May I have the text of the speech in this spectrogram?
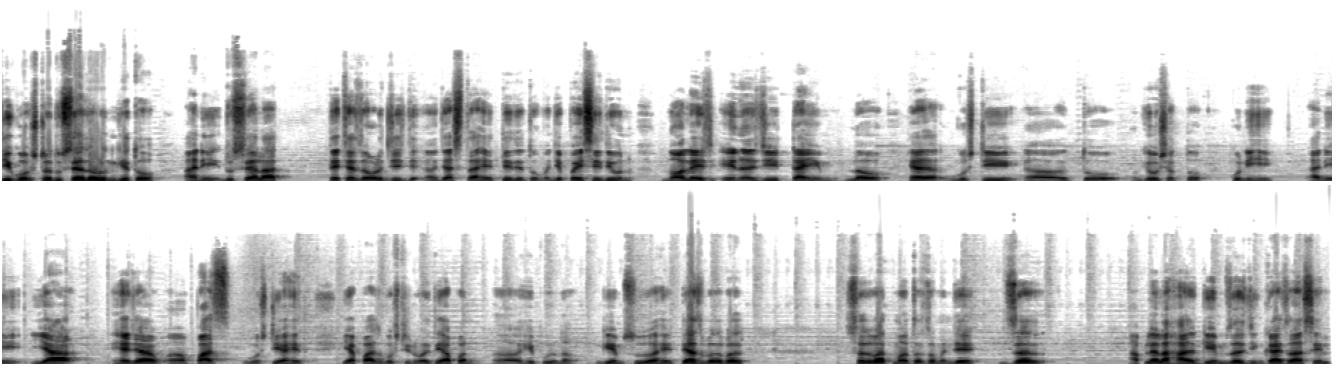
ती गोष्ट दुसऱ्याजवळून घेतो आणि दुसऱ्याला त्याच्याजवळ जे जास्त आहे ते देतो. म्हणजे पैसे देऊन नॉलेज एनर्जी टाईम लव ह्या गोष्टी तो घेऊ शकतो कोणीही. आणि या ह्या ज्या पाच गोष्टी आहेत या पाच गोष्टींवरती आपण हे पूर्ण गेम सुरू आहे. त्याचबरोबर सर्वात महत्त्वाचं म्हणजे जर आपल्याला हा गेम जर जिंकायचा असेल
